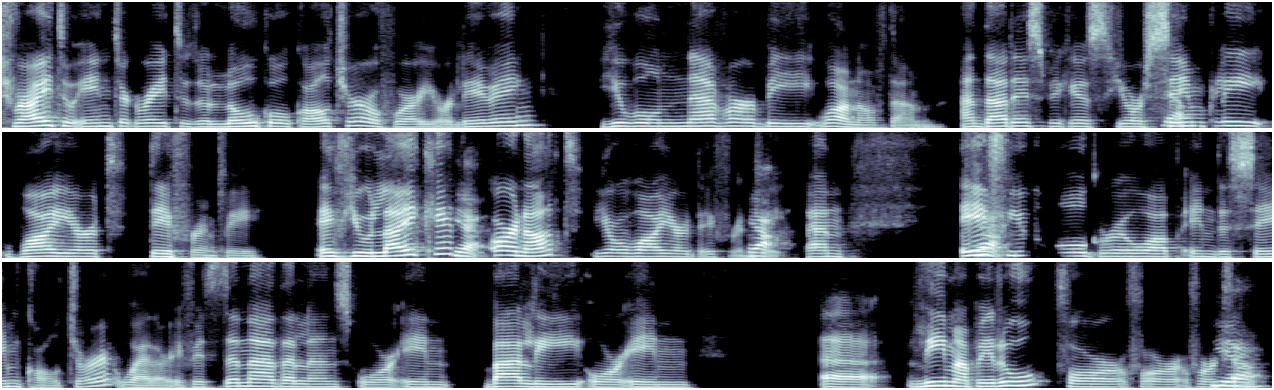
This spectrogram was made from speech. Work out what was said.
try to integrate to the local culture of where you're living, you will never be one of them. And that is because you're simply yeah. wired differently. If you like it yeah. or not, you're wired differently. Yeah. And if you all grew up in the same culture, whether if it's the Netherlands or in Bali or in uh, Lima, Peru, for for for example,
